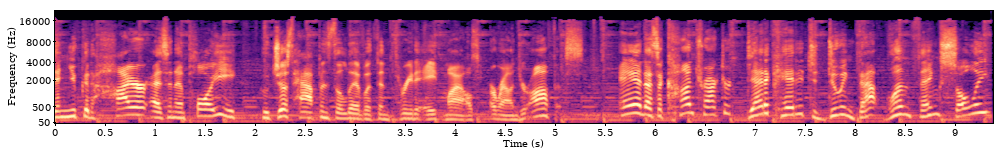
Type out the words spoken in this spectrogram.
than you could hire as an employee who just happens to live within three to eight miles around your office. And as a contractor dedicated to doing that one thing solely,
